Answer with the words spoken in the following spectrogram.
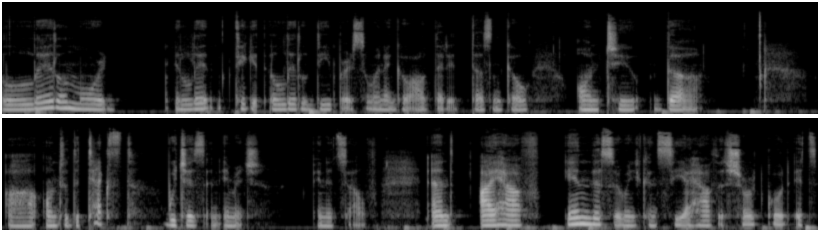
a little more a lit, take it a little deeper so when I go out that it doesn't go onto the uh, onto the text which is an image in itself. And I have in this so you can see I have the shortcode it's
